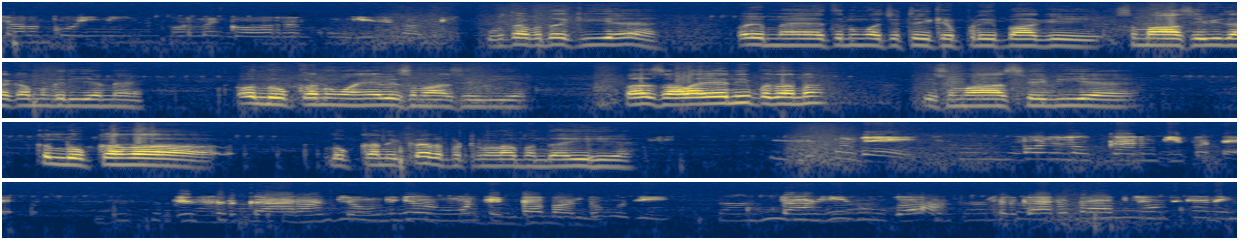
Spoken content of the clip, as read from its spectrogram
ਚਲ ਕੋਈ ਨਹੀਂ ਹੁਣ ਮੈਂ ਗੌਰ ਰੱਖੂੰਗੀ ਇਸ ਗੱਲ ਦੀ ਉਹ ਤਾਂ ਪਤਾ ਕੀ ਹੈ ਓਏ ਮੈਂ ਤੈਨੂੰ ਆ ਚਿੱਟੇ ਕੱਪੜੇ ਪਾ ਕੇ ਸਮਾਜ ਸੇਵੀ ਦਾ ਕੰਮ ਕਰੀ ਜਾਂਦਾ ਉਹ ਲੋਕਾਂ ਨੂੰ ਆਏ ਆ ਵੀ ਸਮਾਜ ਸੇਵੀ ਹੈ। ਪਰ ਸਾਲਾ ਇਹ ਨਹੀਂ ਪਤਾ ਨਾ ਕਿ ਸਮਾਜ ਸੇਵੀ ਹੈ ਕਿ ਲੋਕਾਂ ਦਾ ਲੋਕਾਂ ਦੇ ਘਰ ਪੱਟਣ ਵਾਲਾ ਬੰਦਾ ਹੀ ਇਹ ਹੈ। ਹੁਣ ਲੋਕਾਂ ਨੂੰ ਕੀ ਪਤਾ ਹੈ? ਜੇ ਸਰਕਾਰਾਂ ਚਾਹੁੰਦੀਆਂ ਹੋਣ ਚਿੱਟਾ ਬੰਦ ਹੋ ਜੇ ਤਾਂ ਹੀ ਹੋਊਗਾ। ਸਰਕਾਰਾਂ ਤਾਂ ਆਪ ਚਾਹੁੰਦੀਆਂ ਨੇ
